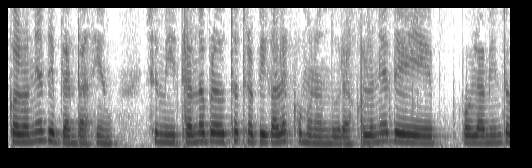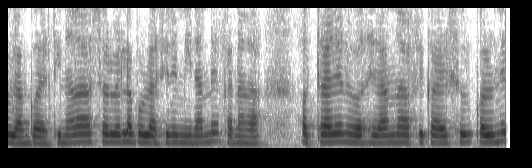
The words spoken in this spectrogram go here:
Colonias de plantación, suministrando productos tropicales como en Honduras. Colonias de poblamiento blanco destinadas a absorber la población inmigrante en Canadá, Australia, Nueva Zelanda, África del Sur. Colonias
